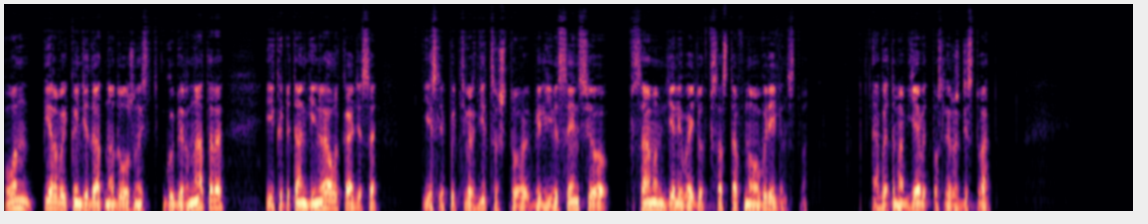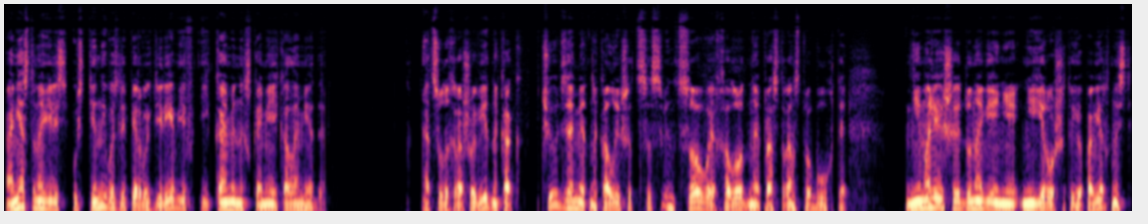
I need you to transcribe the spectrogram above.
Он первый кандидат на должность губернатора и капитан генерала Кадиса, если подтвердится, что Вильявисенсио в самом деле войдет в состав нового регенства. Об этом объявят после Рождества. Они остановились у стены возле первых деревьев и каменных скамеек Аламеды. Отсюда хорошо видно, как чуть заметно колышется свинцовое холодное пространство бухты. Ни малейшее дуновение не ерошит ее поверхность,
